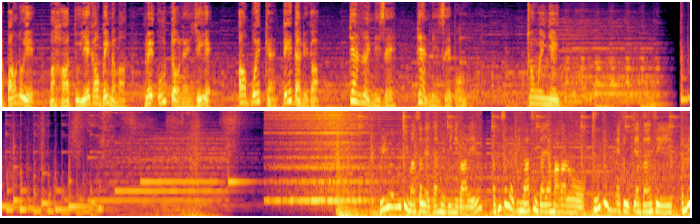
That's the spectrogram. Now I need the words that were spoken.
အပေါင်းတို့ရဲ့မဟာသူရဲကောင်းဗိမ္မာန်မှာ ຫນွေဦးတော်လန်ရေးရဲ့အောင်ပွဲခံတေးတံတွေက ပြန့်လွင့်နေစေပြန့်နေစေပေါ့ထွန်ဝင်းငိမ့် ရေဒီယိုညူဂျီမှာဆက်လက်တင်ပြနေပါတယ်။အခုဆက်လက်ပြီးနားဆင်ကြရမှာကတော့ဒူးပြူနဲ့တူပြန်တန်းစီအမိ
